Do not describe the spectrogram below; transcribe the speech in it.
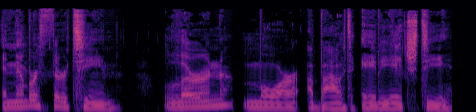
And number 13, learn more about ADHD.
